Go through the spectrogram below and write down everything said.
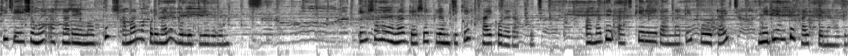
ঠিক এই সময় আপনারা এর মধ্যে সামান্য পরিমাণে হলুদ দিয়ে দেবেন। এই সময় আমরা গ্যাসের ফ্লেমটিকে হাই করে রাখব। আমাদের আজকের এই রান্নাটি পুরোটাই মিডিয়াম টু হাই ফ্লেমে হবে।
